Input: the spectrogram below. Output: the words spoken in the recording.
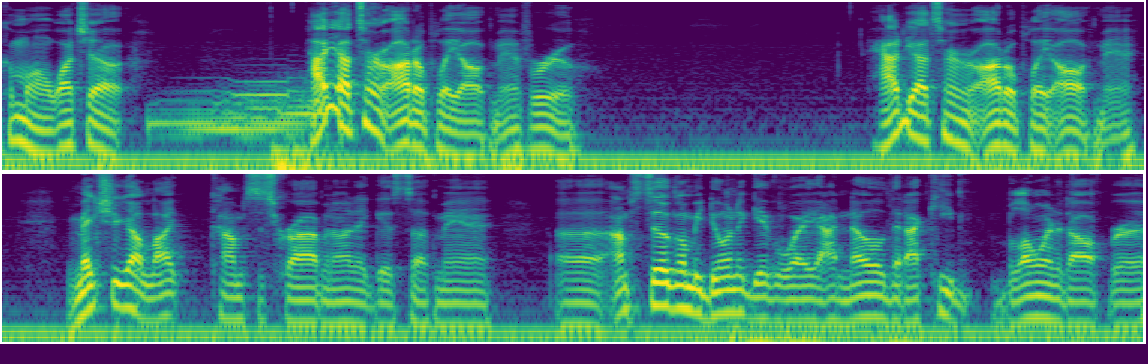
Come on, watch out. How y'all turn autoplay off, man? For real. How do y'all turn autoplay off, man? Make sure y'all like, comment, subscribe, and all that good stuff, man. Uh, I'm still gonna be doing a giveaway. I know that I keep blowing it off, bro.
